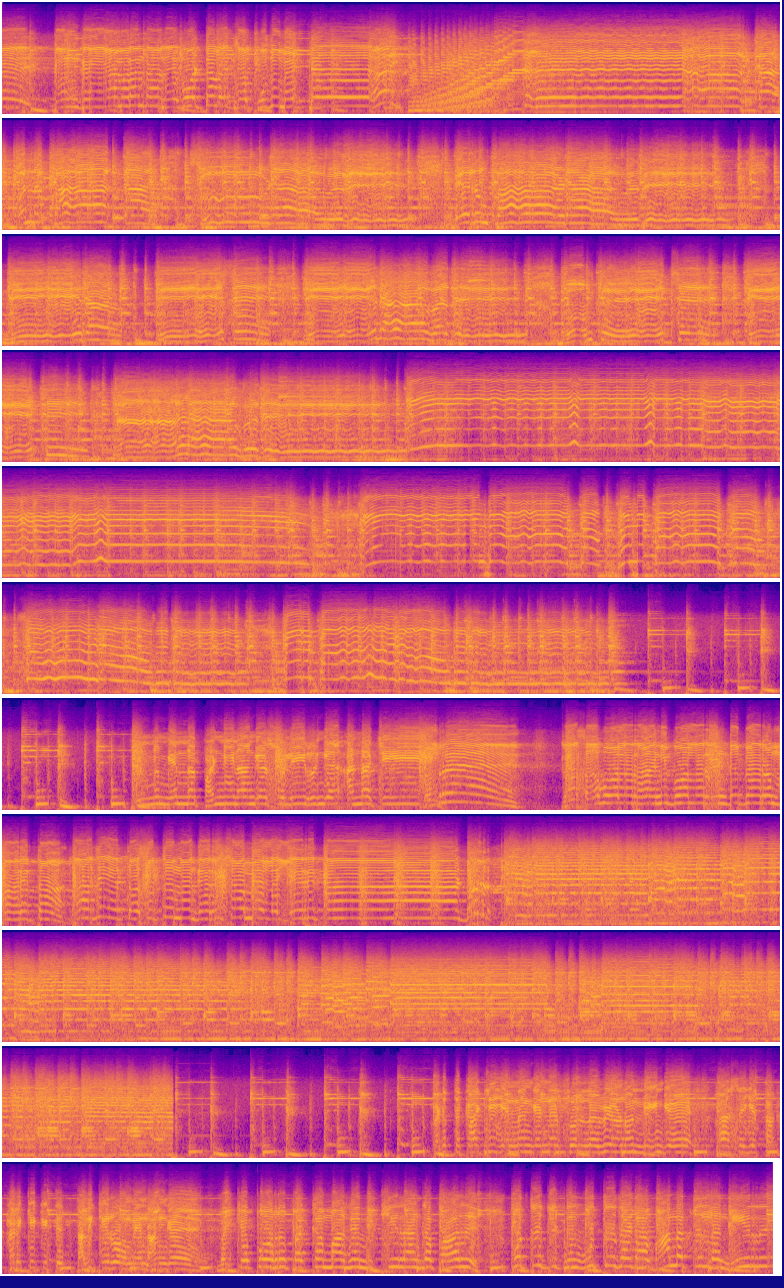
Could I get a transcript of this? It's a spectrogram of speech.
என்ன பண்ணினாங்க சொல்லிருங்க அண்ணாச்சி. சொல்றேன். ராசா போல ராணி போல ரெண்டு பேரும் மாறி அடுத்த என்னங்கன்னு சொல்ல வேணும் நீங்க? ஆசையத்தான் அடக்கிக்கிட்டு தவிக்கிறோமே நாங்க. வைக்க போற பக்கமாக நிக்கிறாங்க பாரு. பொத்துக்கிட்டு ஊத்துதடா வானத்துல நீரு.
